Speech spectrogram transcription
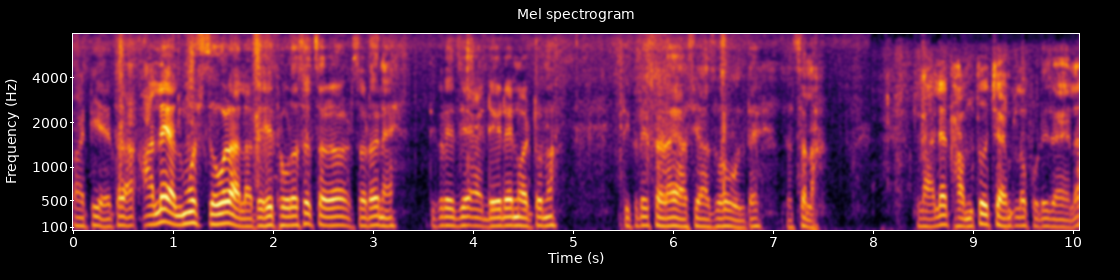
पाठी आहे. तर आलं आहे ऑलमोस्ट जवळ आला तर हे थोडंसं चढ चढण आहे. तिकडे जे डेड एंड वाटतो ना तिकडे चढ आहे असे आजोबा बोलत आहे तर चला. लाल्या थांबतो चॅम्पला पुढे जायला.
